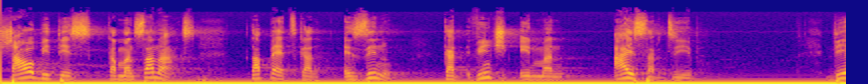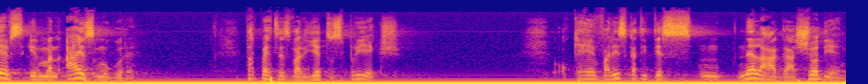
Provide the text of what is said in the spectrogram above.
šaubīties, ka man sanāks, tāpēc, ka es zinu, ka viņš ir man aizsardzība. Dievs ir man aizmugure. Tāpēc es varu iet uz priekšu. Ok, var izskatīties nelāgā šodien,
